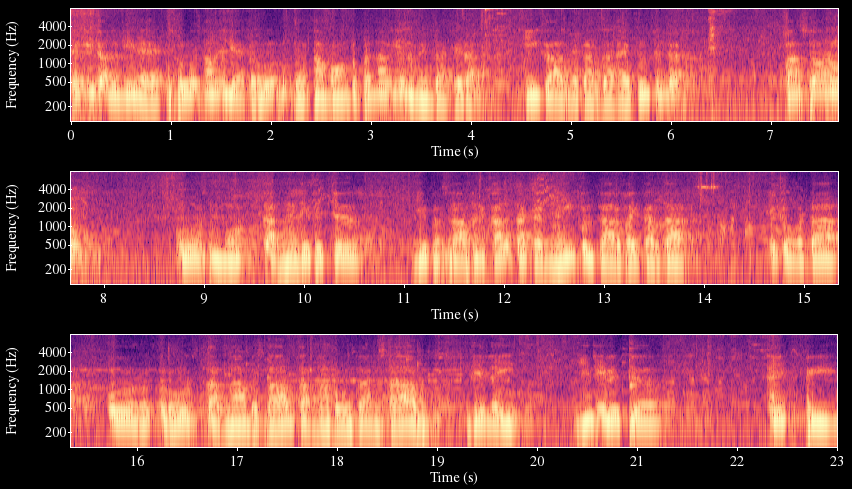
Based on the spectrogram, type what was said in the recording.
ਚੰਗੀ ਗੱਲ ਨਹੀਂ ਹੈ ਸੋ ਸਮਝ ਲਿਆ ਕਰੋ, ਵੋਟਾਂ ਪਾਉਣ ਤੋਂ ਪਹਿਲਾਂ ਵੀ ਇਹ ਨੁਮਾਇੰਦਾ ਕਿਹੜਾ? ਕੀ ਕਾਰਜ ਕਰਦਾ ਹੈ ਕੋਈ ਚੰਗਾ? ਪਰਸੋਂ ਨੂੰ ਉਸ ਮੋ- ਧਰਨੇ ਦੇ ਵਿੱਚ ਜੇ ਪ੍ਰਸ਼ਾਸਨ ਕੱਲ ਤੱਕ ਨਹੀਂ ਕੋਈ ਕਾਰਵਾਈ ਕਰਦਾ, ਇੱਕ ਵੱਡਾ ਉਹ ਰੋਸ ਧਰਨਾ, ਵਿਸ਼ਾਲ ਧਰਨਾ ਹੋਊਗਾ ਇਨਸਾਫ ਦੇ ਲਈ, ਜਿਹਦੇ ਵਿੱਚ ਐਮਪੀ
